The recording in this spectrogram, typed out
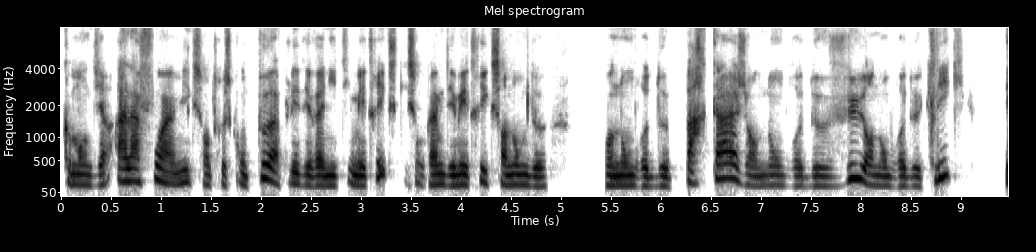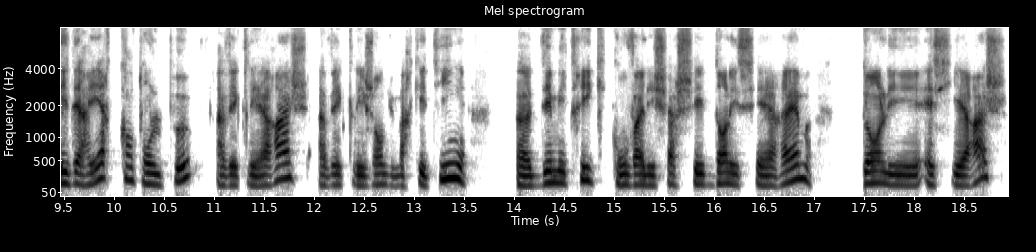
comment dire, à la fois un mix entre ce qu'on peut appeler des vanity metrics, qui sont quand même des métriques en nombre de, en partages, en nombre de vues, en nombre de clics, Et derrière, quand on le peut, avec les RH, avec les gens du marketing, euh, des métriques qu'on va aller chercher dans les CRM, dans les SIRH,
